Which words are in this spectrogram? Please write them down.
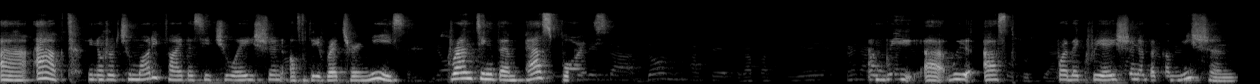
uh, act in order to modify the situation of the returnees, granting them passports. L'État donne à ces rapatriés un And we, uh, we ask for the creation of a commission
